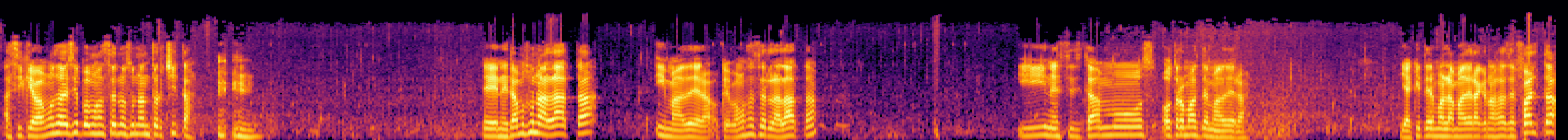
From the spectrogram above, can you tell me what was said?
Así que vamos a ver si podemos hacernos una antorchita. Eh, necesitamos una lata y madera. Ok, vamos a hacer la lata. Y necesitamos otro más de madera. Y aquí tenemos la madera que nos hace falta.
